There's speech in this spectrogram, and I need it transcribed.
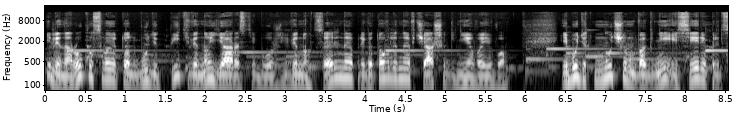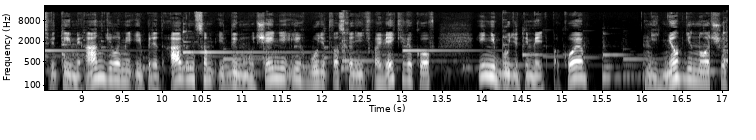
или на руку свою, тот будет пить вино ярости Божьей, вино цельное, приготовленное в чаше гнева его. И будет мучим в огне и сере пред святыми ангелами и пред агнцем, и дым мучения их будет восходить во веки веков, и не будет иметь покоя ни днем, ни ночью,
